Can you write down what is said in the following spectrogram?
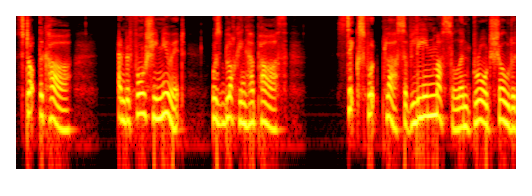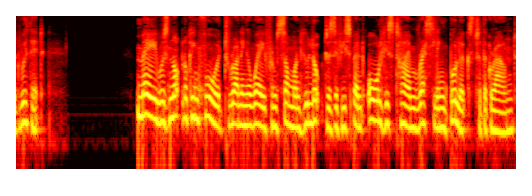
stopped the car, and before she knew it, was blocking her path. Six foot plus of lean muscle and broad shouldered with it. May was not looking forward to running away from someone who looked as if he spent all his time wrestling bullocks to the ground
